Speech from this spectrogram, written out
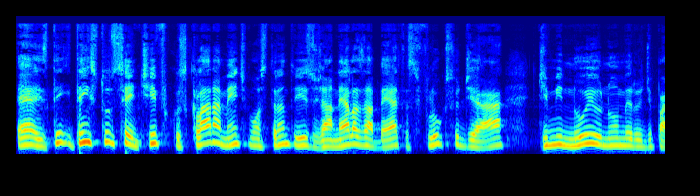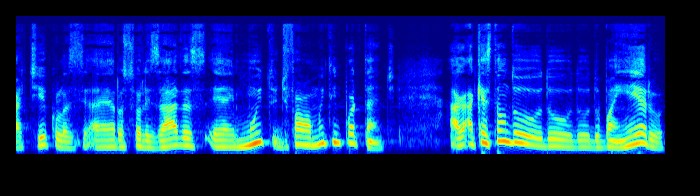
É, tem, tem, estudos científicos claramente mostrando isso. Janelas abertas, fluxo de ar, diminui o número de partículas aerosolizadas é, muito, de forma muito importante. A, a questão do, do, do, do banheiro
